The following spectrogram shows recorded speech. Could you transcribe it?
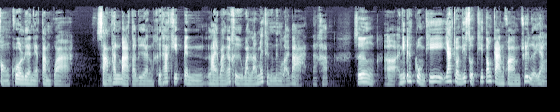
ของครัวเรือนเนี่ยต่ำกว่า 3,000 บาทต่อเดือน คือถ้าคิดเป็นรายวันก็คือวันละไม่ถึง 100 บาทนะครับ ซึ่งอันนี้เป็นกลุ่มที่ยากจนที่สุดที่ต้องการความช่วยเหลืออย่าง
